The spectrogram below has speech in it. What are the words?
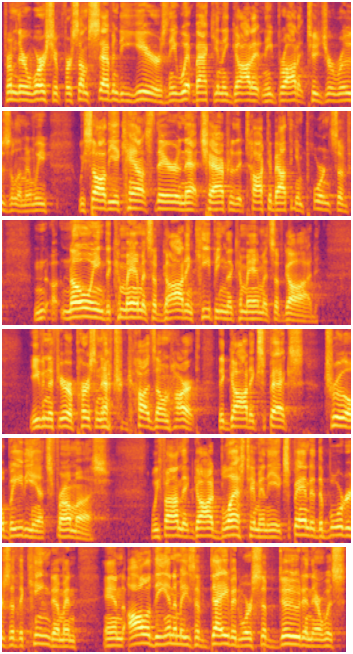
from their worship for some 70 years. And he went back and he got it and he brought it to Jerusalem. And we, we saw the accounts there in that chapter that talked about the importance of knowing the commandments of God and keeping the commandments of God. Even if you're a person after God's own heart, that God expects true obedience from us we find that God blessed him and he expanded the borders of the kingdom, and, and all of the enemies of David were subdued, and there was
